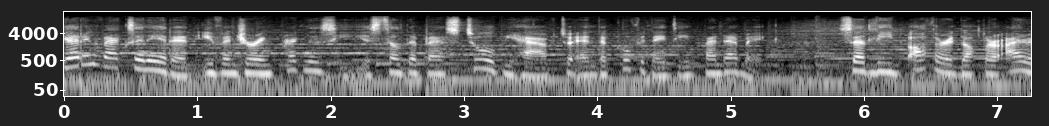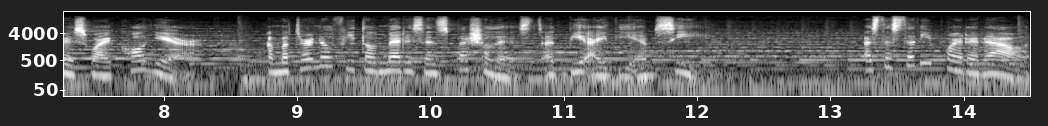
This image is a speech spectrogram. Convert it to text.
Getting vaccinated even during pregnancy is still the best tool we have to end the COVID 19 pandemic, said lead author Dr. Iris Y. Collier, a maternal fetal medicine specialist at BIDMC. As the study pointed out,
